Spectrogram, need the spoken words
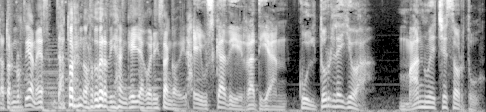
datorren urtean ez, datorren orduerdian gehiago ere izango dira. Euskadi irratian kultur leioa. Manu Etxezortu.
